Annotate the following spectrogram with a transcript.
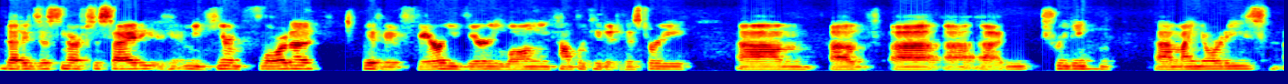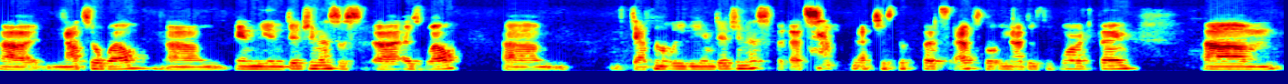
that exist in our society. I mean, here in Florida, we have a very, very long and complicated history um, of uh, uh, uh treating uh, minorities not so well, um, and the indigenous as, as well. Um, definitely the indigenous, but that's that's just that's absolutely not just a Florida thing. Um,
